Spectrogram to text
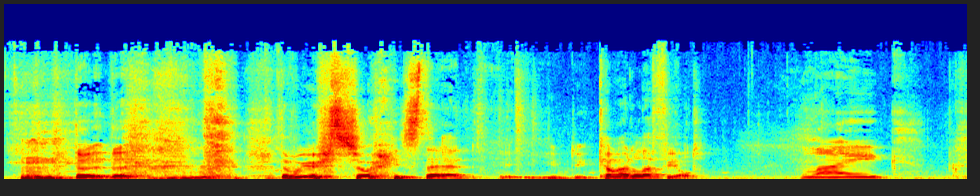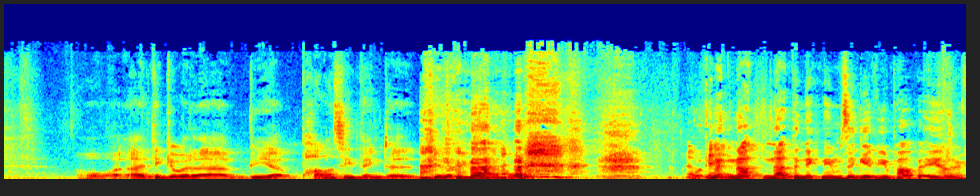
the, the, the weird stories that you come out of left field. Like, Oh, I think it would uh, be a policy thing to give an example. okay. N- not not the nicknames they give you, Papa Ayler?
